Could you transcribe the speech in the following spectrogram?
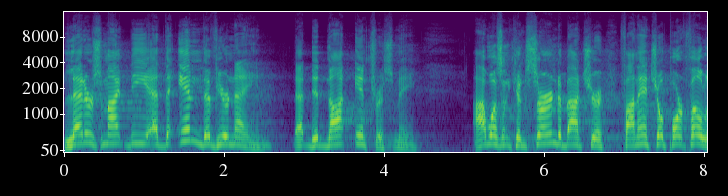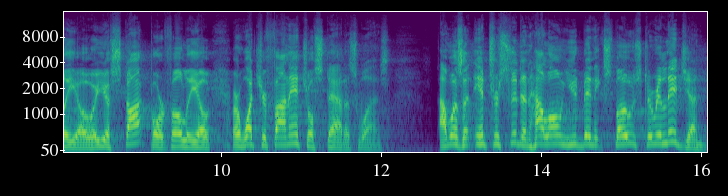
letters might be at the end of your name. That did not interest me. I wasn't concerned about your financial portfolio or your stock portfolio or what your financial status was. I wasn't interested in how long you'd been exposed to religion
